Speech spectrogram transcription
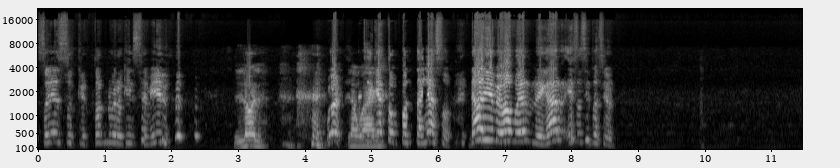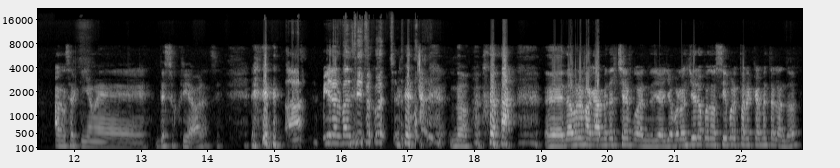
Soy el suscriptor número 15.000. LOL. Bueno, La me weá saqué que- hasta un pantallazo. Nadie me va a poder negar esa situación. A no ser que yo me desuscriba ahora, sí. Ah, mira el maldito coche. No. eh, no, pero es bacán Metal Chef, bueno, yo, yo por lo menos yo lo conocí por el Carmen hablando.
